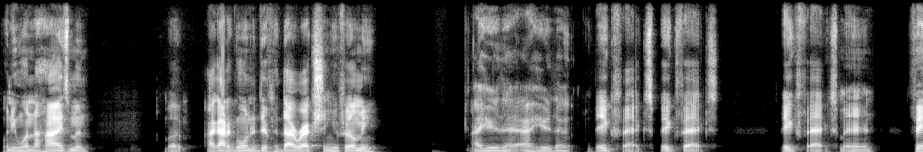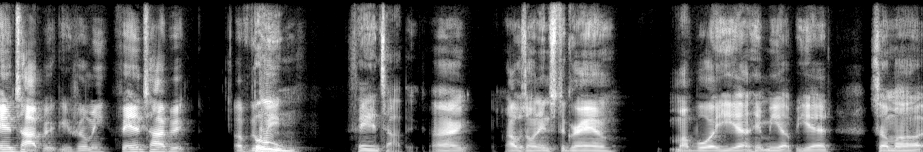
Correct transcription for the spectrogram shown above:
when he won the Heisman. But I got to go in a different direction. You feel me? I hear that. I hear that. Big facts, big facts, big facts, man. Fan topic, you feel me? Fan topic of the week. Boom. Fan topic. All right. I was on Instagram. My boy, he had hit me up. He had some uh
